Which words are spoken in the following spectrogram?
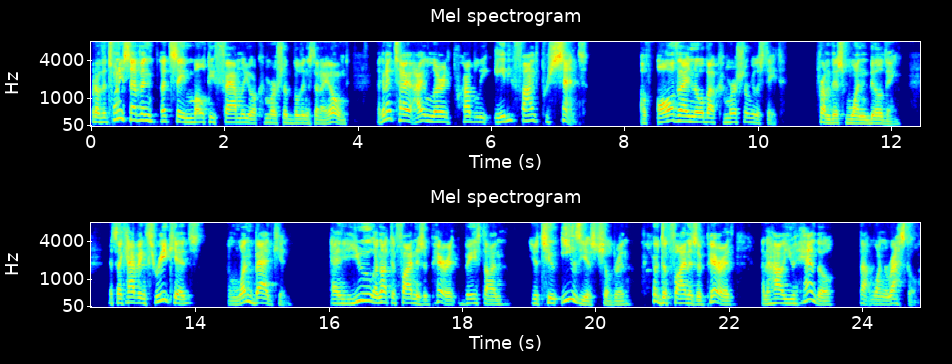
But of the 27, let's say multifamily or commercial buildings that I owned, I'm going to tell you, I learned probably 85% of all that I know about commercial real estate from this one building. It's like having three kids and one bad kid. And you are not defined as a parent based on your two easiest children. You're defined as a parent and how you handle that one rascal.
